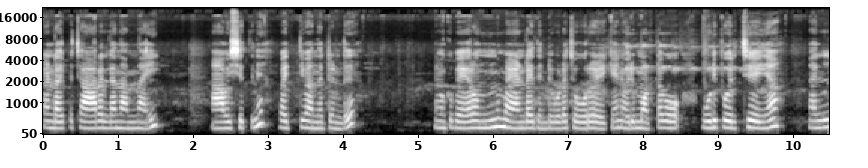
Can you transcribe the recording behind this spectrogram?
കണ്ട ഇപ്പോൾ ചാറെല്ലാം നന്നായി ആവശ്യത്തിന് വറ്റി വന്നിട്ടുണ്ട്. നമുക്ക് വേറെ ഒന്നും വേണ്ട ഇതിന്റെ കൂടെ ചോറ് കഴിക്കാൻ. ഒരു മുട്ട കൂടി പൊരിച്ച് കഴിഞ്ഞാൽ നല്ല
